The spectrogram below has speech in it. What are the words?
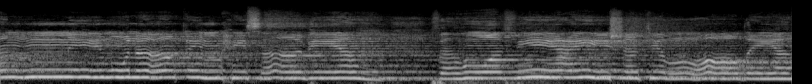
أني ملاق حسابيه فهو في عيشة راضية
